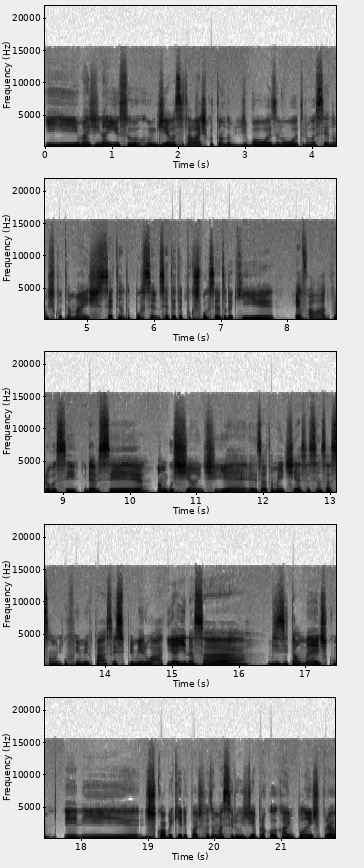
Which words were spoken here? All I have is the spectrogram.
E imagina isso, um dia você tá lá escutando de boas e no outro você não escuta mais 70%, 70 e poucos por cento do que é falado para você. Deve ser angustiante e é exatamente essa sensação que o filme passa, esse primeiro ato. E aí nessa visita ao médico, ele descobre que ele pode fazer uma cirurgia para colocar um implante para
